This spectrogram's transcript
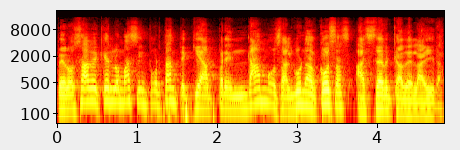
Pero ¿sabe qué es lo más importante? Que aprendamos algunas cosas acerca de la ira.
